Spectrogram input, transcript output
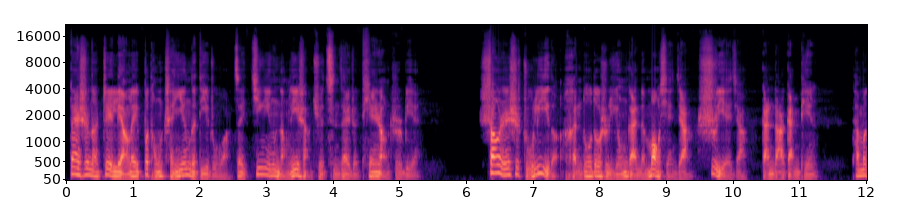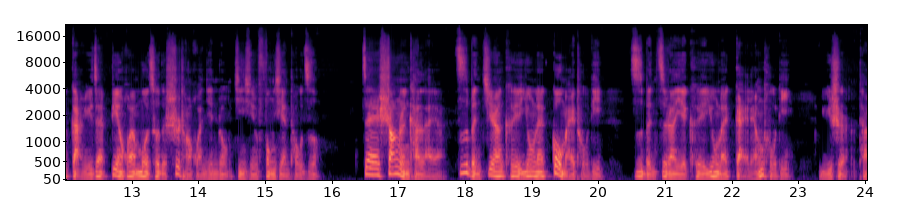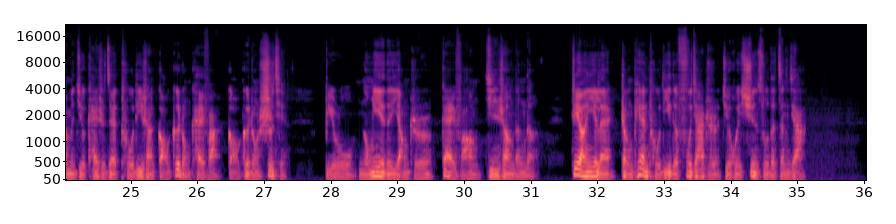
但是呢，这两类不同陈英的地主啊，在经营能力上却存在着天壤之别。商人是逐利的，很多都是勇敢的冒险家、事业家。敢打敢拼，他们敢于在变幻莫测的市场环境中进行风险投资。在商人看来呀，资本既然可以用来购买土地，资本自然也可以用来改良土地。于是，他们就开始在土地上搞各种开发，搞各种事情，比如农业的养殖、盖房、经商等等。这样一来，整片土地的附加值就会迅速的增加。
